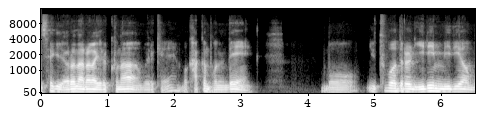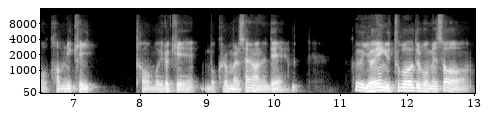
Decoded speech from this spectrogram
세계 여러 나라가 이렇구나. 뭐 이렇게 뭐 가끔 보는데 뭐 유튜버들을 1인 미디어 뭐 커뮤니케이터 뭐 이렇게 뭐 그런 말 사용하는데 그 여행 유튜버들 보면서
